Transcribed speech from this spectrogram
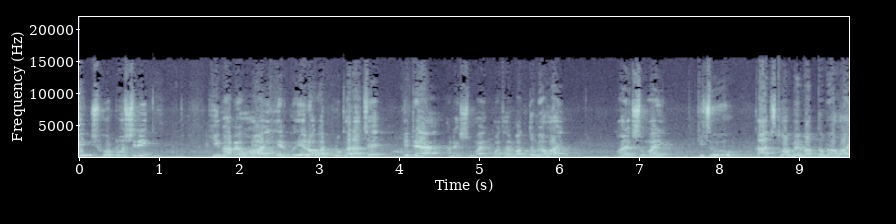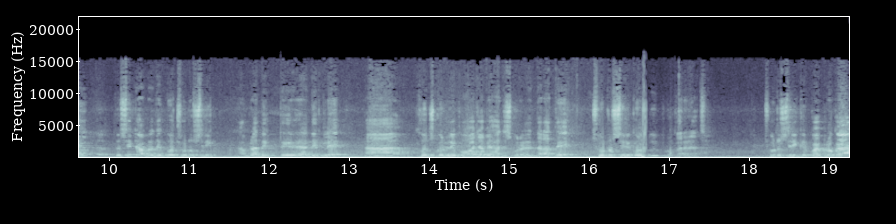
এই ছোট শিরিক কীভাবে হয়, এর এরও আবার প্রকার আছে। এটা অনেক সময় কথার মাধ্যমে হয়, অনেক সময় কিছু কাজকর্মের মাধ্যমে হয়। তো সেটা আমরা দেখব, ছোট শিরিক আমরা দেখতে, দেখলে খোঁজ করলে পাওয়া যাবে হাদিস কোরআনের দ্বারাতে। ছোট শিরিকও দুই প্রকারের আছে। ছোট শিরিকের কয় প্রকার?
